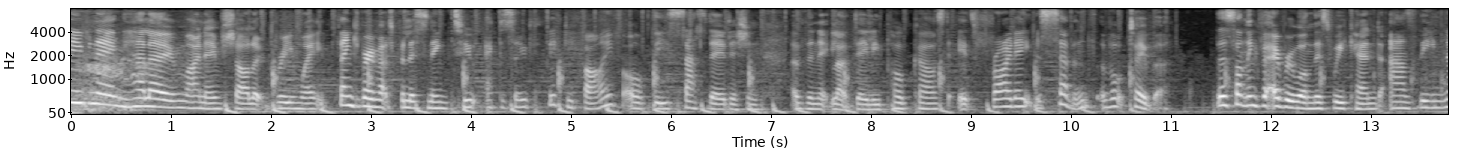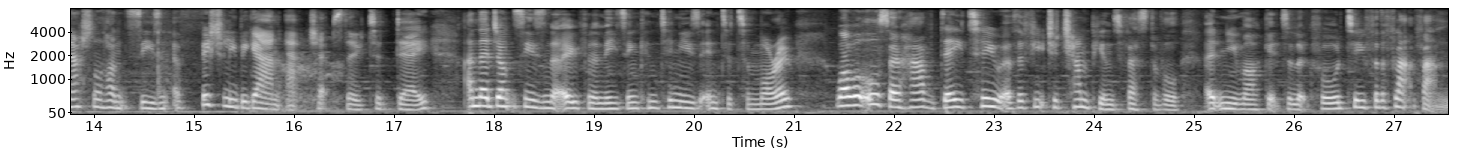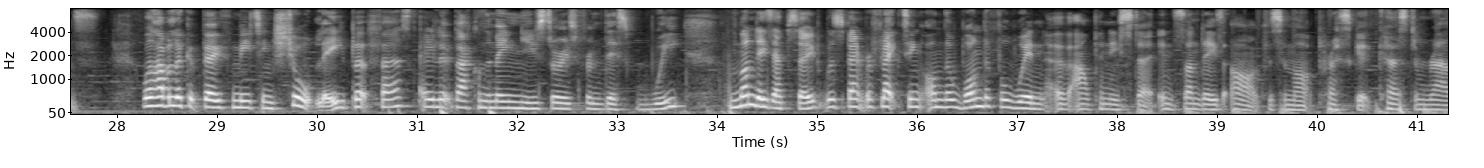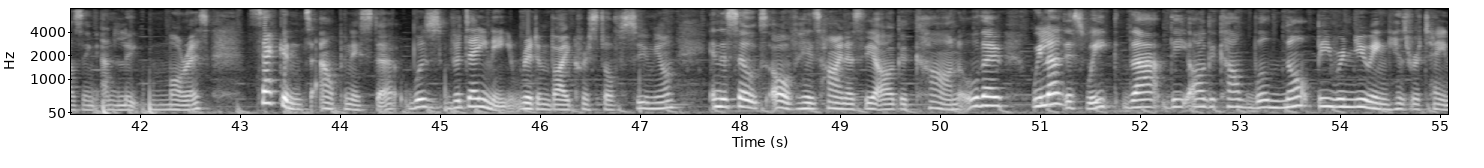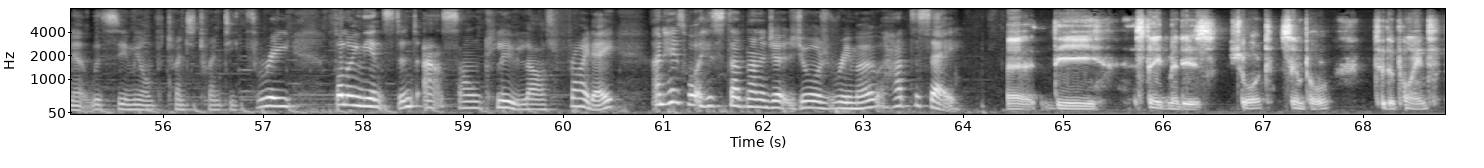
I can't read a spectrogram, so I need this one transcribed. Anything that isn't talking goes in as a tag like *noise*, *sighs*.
Good evening. Hello, my name's Charlotte Greenway. Thank you very much for listening to episode 55 of the Saturday edition of the Nick Luck Daily podcast. It's Friday, the 7th of October. There's something for everyone this weekend as the National Hunt season officially began at Chepstow today, and their jump season at Open and Meeting continues into tomorrow. While we'll also have day two of the Future Champions Festival at Newmarket to look forward to for the flat fans. We'll have a look at both meetings shortly, but first, a look back on the main news stories from this week. Monday's episode was spent reflecting on the wonderful win of Alpinista in Sunday's Arc for Sir Mark Prescott, Kirsten Rausing, and Luke Morris. Second to Alpinista was Vadeni, ridden by Christophe Soumillon, in the silks of His Highness the Aga Khan. Although we learnt this week that the Aga Khan will not be renewing his retainer with Soumillon for 2023 following the incident at Saint Cloud last Friday. And here's what his stud manager Georges Rimaud had to say. Uh, the statement is short, simple, to the point.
